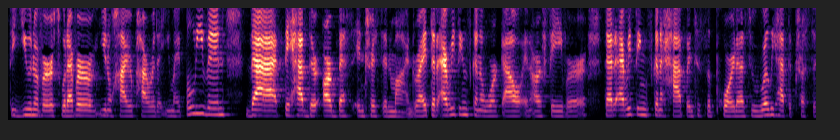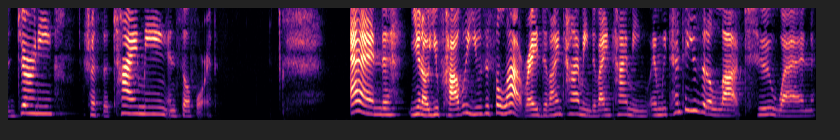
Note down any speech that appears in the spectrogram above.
the universe, whatever, you know, higher power that you might believe in, that they have their our best interests in mind, right? That everything's going to work out in our favor, that everything's going to happen to support us. We really have to trust the journey, trust the timing, and so forth. And, you know, you probably use this a lot, right? Divine timing, divine timing. And we tend to use it a lot too when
